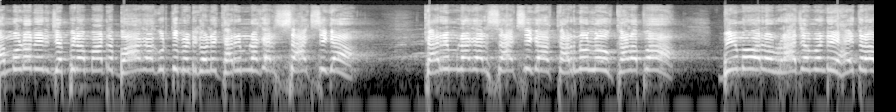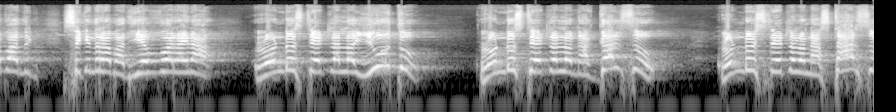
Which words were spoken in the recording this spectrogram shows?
తమ్ముడు నేను చెప్పిన మాట బాగా గుర్తుపెట్టుకోండి కరీంనగర్ సాక్షిగా. కరీంనగర్ సాక్షిగా కర్నూలు కడప భీమవరం రాజమండ్రి హైదరాబాద్ సికింద్రాబాద్. ఎవరైనా రెండు స్టేట్లలో యూత్ రెండు స్టేట్లలో నా గర్ల్స్ రెండు స్టేట్లలో నా స్టార్స్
